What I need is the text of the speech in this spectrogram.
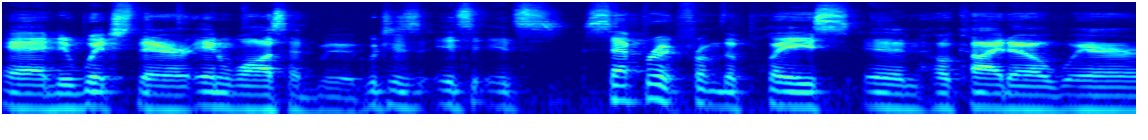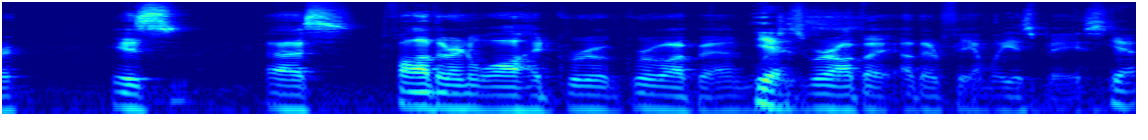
and in which their in laws had moved. Which is it's it's separate from the place in Hokkaido where his uh, father in law had grew grew up in, which Yes. is where all the other family is based. Yeah.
